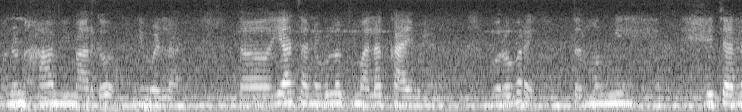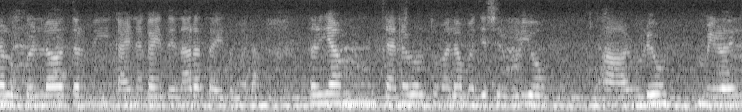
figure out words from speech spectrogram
म्हणून हा मी मार्ग निवडला. आहे तर या चॅनलला तुम्हाला काय मिळणार? बरोबर आहे? तर मग मी हे- चॅनल उघडलं तर मी काही ना काही देणारच आहे तुम्हाला. तर या चॅनलवर तुम्हाला मजेशीर व्हिडिओ व्हिडिओ मिळेल.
